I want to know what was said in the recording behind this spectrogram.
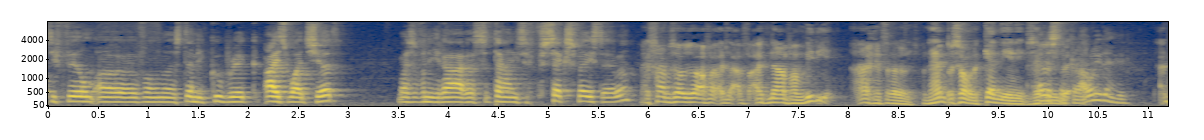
die film eh, van eh, Stanley Kubrick, Ice White Shut. Waar ze van die rare satanische seksfeesten hebben. Ik vraag me sowieso af uit, naam van wie die aangifte gaat doen. Want hem persoonlijk kende je niet. Dus Alistair niet Crowley, denk ik. Nou,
